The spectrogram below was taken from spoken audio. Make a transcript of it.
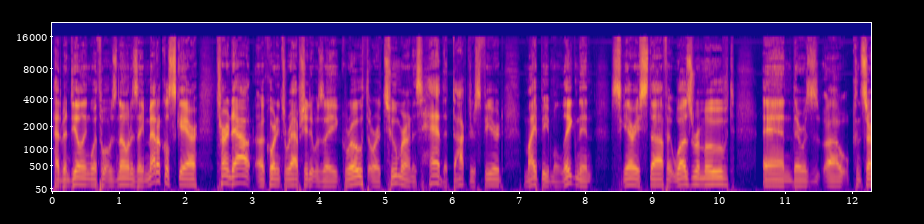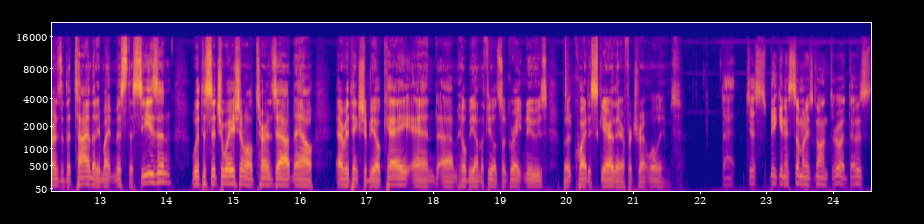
had been dealing with what was known as a medical scare. Turned out, according to Rap Sheet, it was a growth or a tumor on his head that doctors feared might be malignant. Scary stuff. It was removed and there was uh, concerns at the time that he might miss the season with the situation. Well, it turns out now everything should be okay, and um, he'll be on the field. So great news, but quite a scare there for Trent Williams. That just speaking as someone who's gone through it, those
